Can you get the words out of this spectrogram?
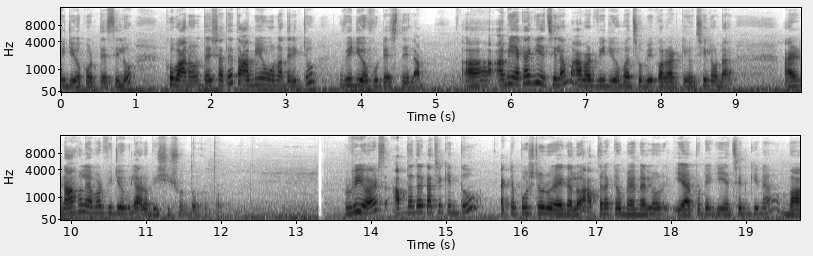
ভিডিও করতেছিল খুব আনন্দের সাথে। তো আমিও ওনাদের একটু ভিডিও ফুটেজ নিলাম। আমি একা গিয়েছিলাম, আমার ভিডিও বা ছবি করার কেউ ছিল না। আর না হলে আমার ভিডিওগুলি আরও বেশি সুন্দর হতো। ভিউয়ার্স আপনাদের কাছে কিন্তু একটা প্রশ্ন রয়ে গেল, আপনারা কেউ ব্যাঙ্গালোর এয়ারপোর্টে গিয়েছেন কিনা বা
